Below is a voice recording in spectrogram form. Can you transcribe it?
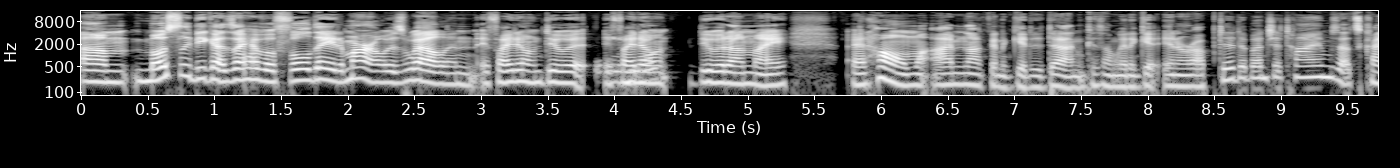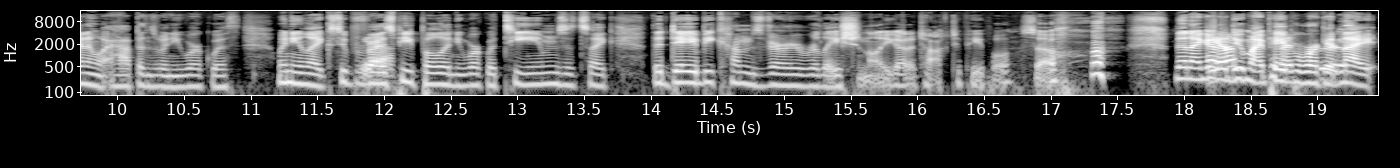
Um, mostly because I have a full day tomorrow as well, and if I don't do it, if I don't do it on my at home, I'm not going to get it done because I'm going to get interrupted a bunch of times. That's kind of what happens when you work with when you like supervise Yeah. people and you work with teams. It's like the day becomes very relational. You got to talk to people. So then I got to Yep, do my paperwork at night.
